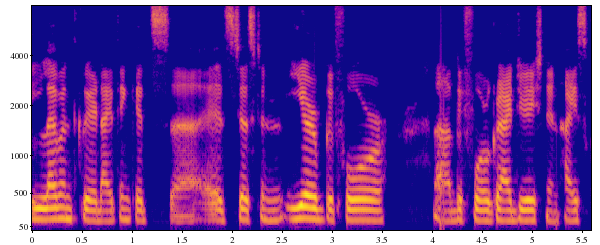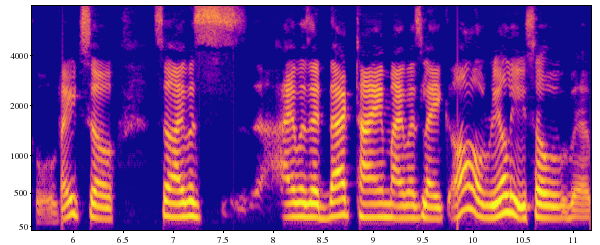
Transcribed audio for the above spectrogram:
11th grade i think it's uh, it's just a year before uh, before graduation in high school right? So so i was i was at that time i was like oh really? So uh,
